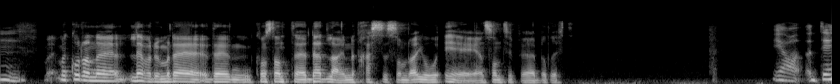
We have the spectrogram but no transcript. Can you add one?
Mm. Men, men, hvordan eh, lever du med det, det konstante deadline-presset som det jo er i en sånn type bedrift? Ja, det,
